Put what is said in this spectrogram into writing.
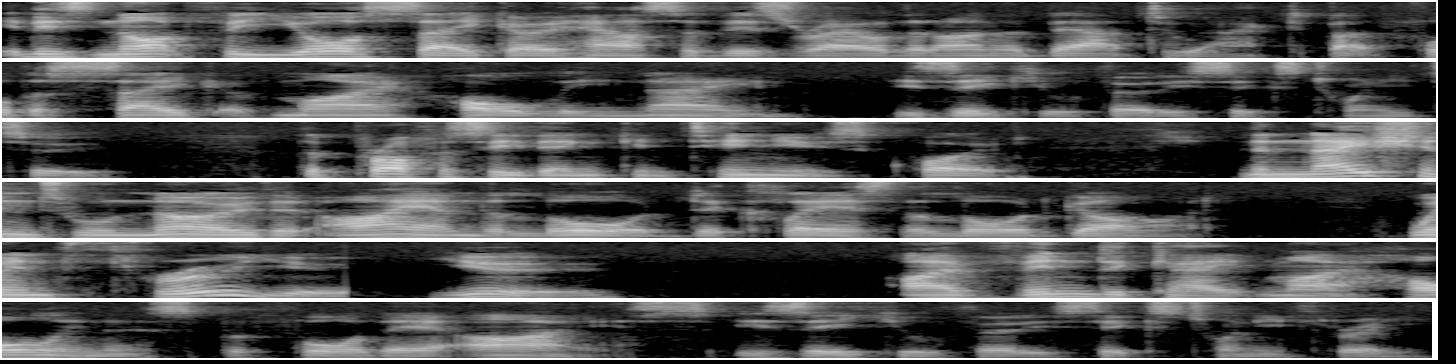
It is not for your sake, O house of Israel, that I am about to act, but for the sake of my holy name. Ezekiel 36:22. The prophecy then continues, quote, The nations will know that I am the Lord, declares the Lord God, when through you, you, I vindicate my holiness before their eyes. Ezekiel 36:23.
